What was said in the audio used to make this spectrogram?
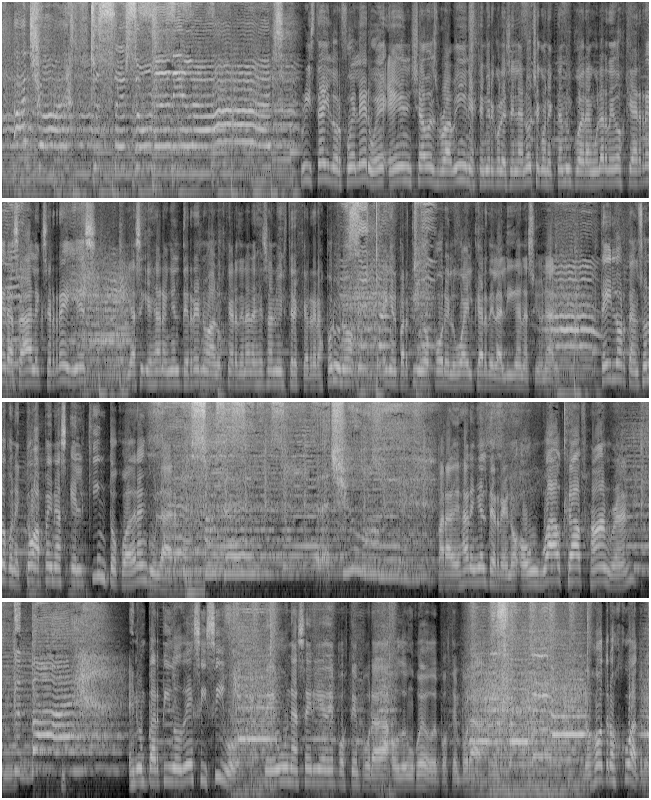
Chris Taylor fue el héroe en Chávez Rabin este miércoles en la noche conectando un cuadrangular de dos carreras a Alex Reyes y así dejaron el terreno a los Cardenales de San Luis tres carreras por uno en el partido por el wild card de la Liga Nacional. Taylor tan solo conectó apenas el quinto cuadrangular para dejar en el terreno un wild cup home run. En un partido decisivo de una serie de postemporada o de un juego de postemporada. Los otros cuatro.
